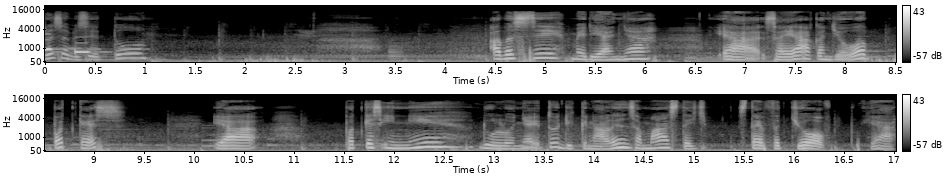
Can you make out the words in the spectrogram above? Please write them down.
Terus habis itu apa sih medianya? Ya, saya akan jawab podcast. Ya, podcast ini dulunya itu dikenalin sama Steve Jobs ya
